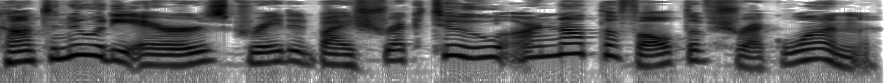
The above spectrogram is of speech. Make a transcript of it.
Continuity errors created by Shrek 2 are not the fault of Shrek 1.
